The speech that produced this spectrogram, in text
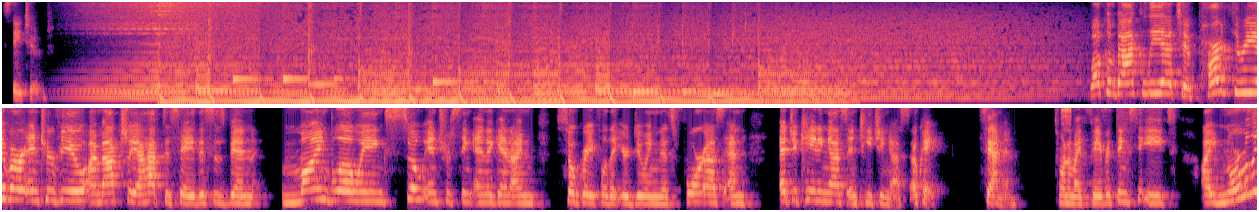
Stay tuned. Welcome back, Leah, to part three of our interview. I'm actually, I have to say, this has been mind blowing, so interesting. And again, I'm so grateful that you're doing this for us and educating us and teaching us. Okay, salmon. It's one of my favorite things to eat. I normally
